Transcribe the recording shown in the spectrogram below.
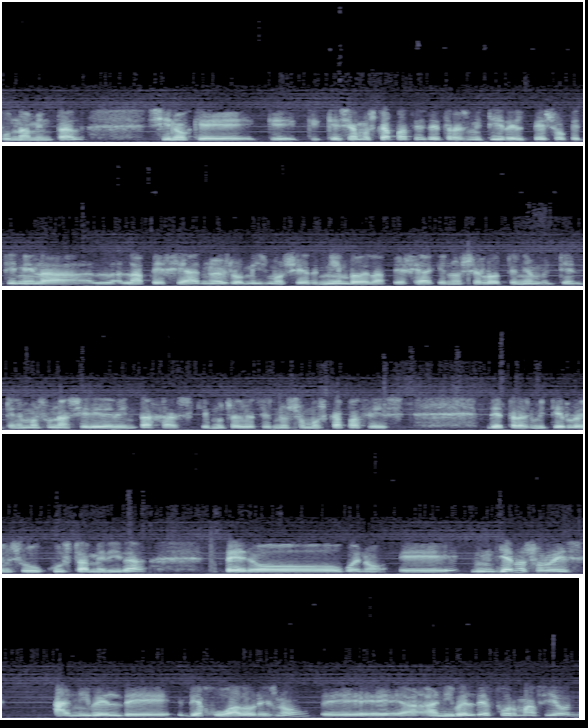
fundamental, sino que, que, seamos capaces de transmitir el peso que tiene la, la, PGA. No es lo mismo ser miembro de la PGA que no serlo. Tenemos, tenemos una serie de ventajas que muchas veces no somos capaces de transmitirlo en su justa medida, pero bueno, eh, ya no solo es a nivel de, de jugadores, ¿no? Eh, a nivel de formación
